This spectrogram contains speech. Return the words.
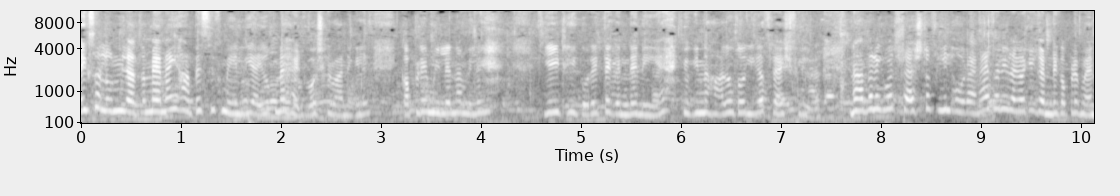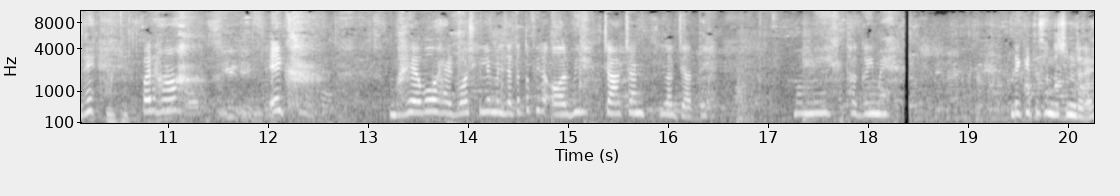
एक सलून में जाता मैं ना यहाँ पे सिर्फ़ मेनली आई हूँ अपना हेड वॉश करवाने के लिए। कपड़े मिले ना मिले यही ठीक हो रहे इतने गंदे नहीं है क्योंकि नहा धो तो लिया फ्रेश फील हो रहा है। नहा धोने के बाद फ्रेश तो फील हो रहा है ना ऐसा नहीं लगा कि गंदे कपड़े पहने। पर हाँ एक भैया वो हेड वॉश के लिए मिल जाता तो फिर और भी चार चाँद लग जाते। मम्मी थक गई मैं। देखिए कितने सुंदर सुंदर है।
